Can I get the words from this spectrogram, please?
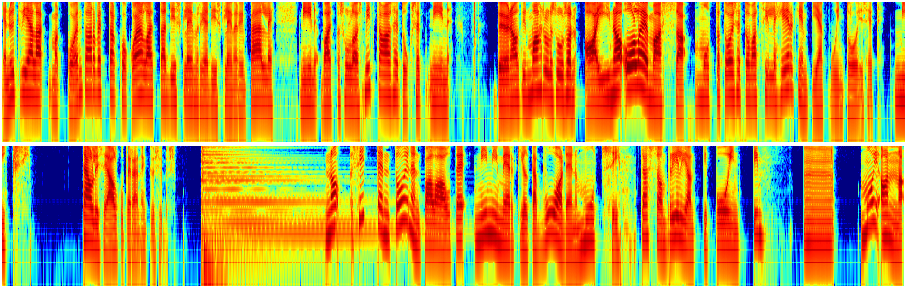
Ja nyt vielä mä koen tarvetta koko ajan laittaa disclaimeria disclaimerin päälle, niin vaikka sulla olisi mitkä asetukset, niin Burnoutin mahdollisuus on aina olemassa, mutta toiset ovat sille herkempiä kuin toiset. Miksi? Tämä oli se alkuperäinen kysymys. No sitten toinen palaute nimimerkiltä Vuoden mutsi. Tässä on briljantti pointti. Mm, moi Anna,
